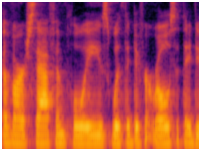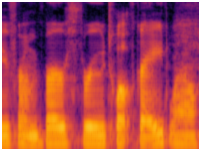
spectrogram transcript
of our staff employees with the different roles that they do from birth through 12th grade wow.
